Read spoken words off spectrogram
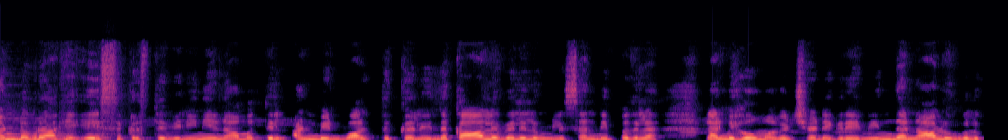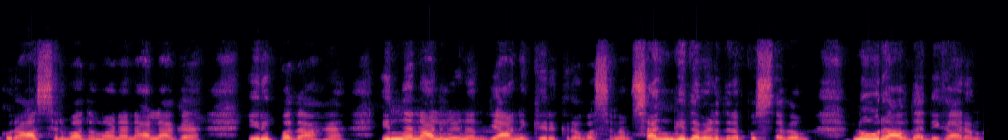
அண்டவராக இயேசு கிறிஸ்துவின் இனிய நாமத்தில் அன்பின் வாழ்த்துக்கள். இந்த கால வேளையில் உங்களை சந்திப்பதில் நான் மிகவும் மகிழ்ச்சி அடைகிறேன். இந்த நாள் உங்களுக்கு ஒரு ஆசீர்வாதமான நாளாக இருப்பதாக. இந்த நாளில் நாம் தியானிக்க இருக்கிற வசனம் சங்கீதம் எழுதின புஸ்தகம் நூறாவது அதிகாரம்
